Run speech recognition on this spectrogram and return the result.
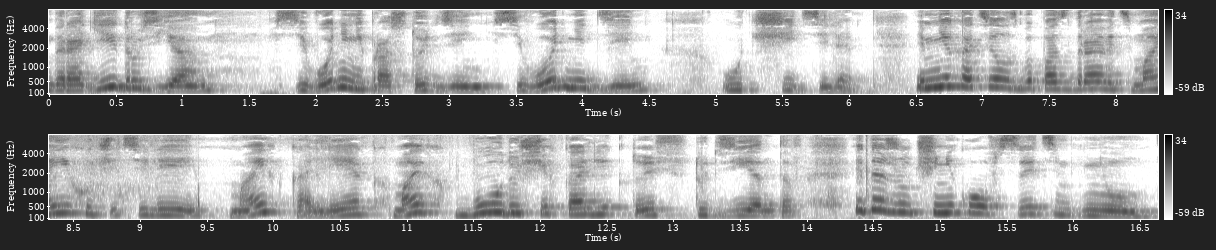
Дорогие друзья, сегодня непростой день. Сегодня день учителя. И мне хотелось бы поздравить моих учителей, моих коллег, моих будущих коллег, то есть студентов, и даже учеников с этим днем.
